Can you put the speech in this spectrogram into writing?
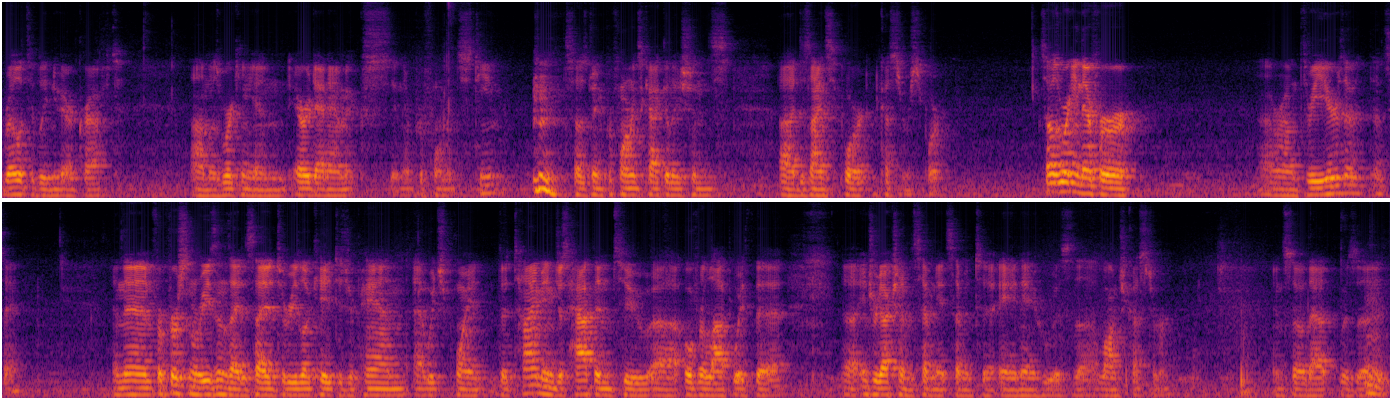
relatively new aircraft. Um, I was working in aerodynamics in their performance team, so I was doing performance calculations, uh, design support, and customer support. So I was working there for around three years, I would, I would say. And then for personal reasons, I decided to relocate to Japan, at which point the timing just happened to uh, overlap with the uh, introduction of the 787 to ANA, who was the launch customer. And so that was a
